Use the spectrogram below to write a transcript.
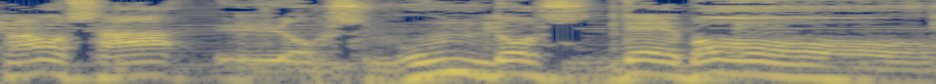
vamos a los mundos de Bong.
